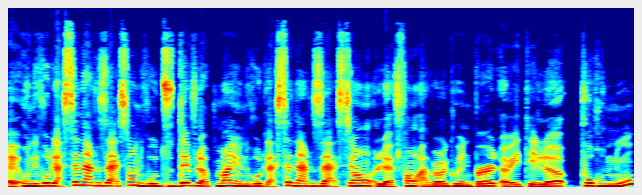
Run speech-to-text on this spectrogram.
Euh, au niveau de la scénarisation, au niveau du développement et au niveau de la scénarisation, le fonds Howard Greenberg a été là pour nous.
